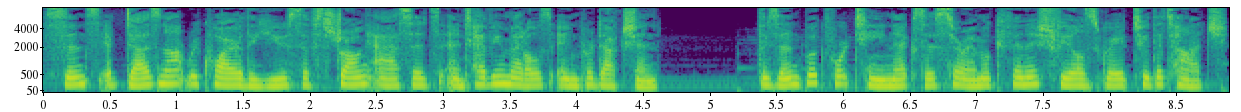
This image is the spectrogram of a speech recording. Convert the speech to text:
since it does not require the use of strong acids and heavy metals in production. The ZenBook 14X's ceramic finish feels great to the touch.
